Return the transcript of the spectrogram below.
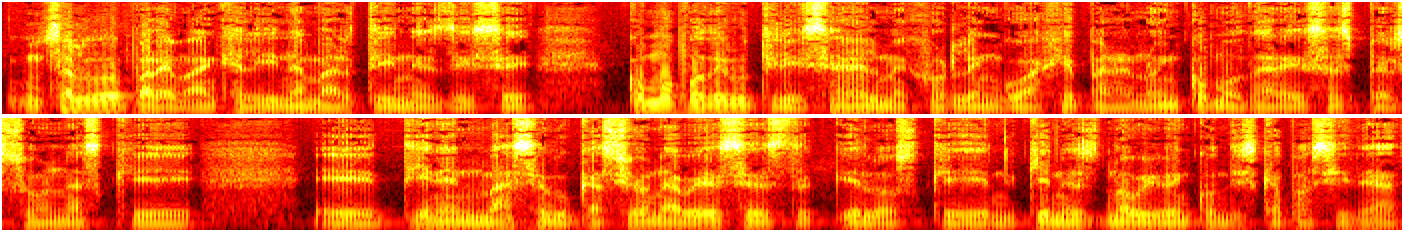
Un saludo para Evangelina Martínez. Dice, ¿cómo poder utilizar el mejor lenguaje para no incomodar a esas personas que eh, tienen más educación a veces que los que quienes no viven con discapacidad?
